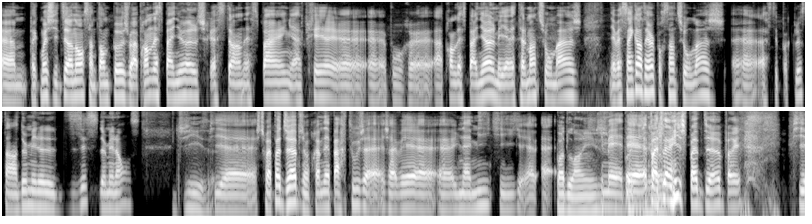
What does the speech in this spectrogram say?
Euh, fait que moi, j'ai dit, ah non, ça me tente pas, je vais apprendre l'espagnol. Je suis resté en Espagne après euh, euh, pour apprendre l'espagnol, mais il y avait tellement de chômage. Il y avait 51% de chômage à cette époque-là. C'était en 2010-2011. Jesus. Puis euh, je trouvais pas de job, je me promenais partout. J'a- J'avais euh, euh, une amie qui, euh, Pas de linge. qui m'aidait. Pas de linge, pas de job, pareil. Puis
